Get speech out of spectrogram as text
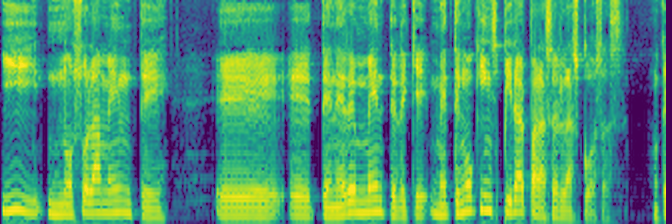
y no solamente eh, eh, tener en mente de que me tengo que inspirar para hacer las cosas. ¿Ok?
